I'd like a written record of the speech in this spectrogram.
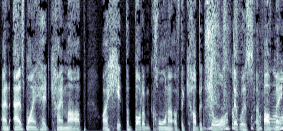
and as my head came up, I hit the bottom corner of the cupboard door that was above me,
